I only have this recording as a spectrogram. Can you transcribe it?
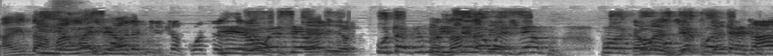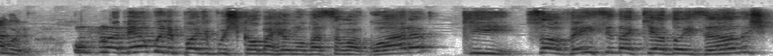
Ainda e mais, é um exemplo. olha o que, que aconteceu. E é um exemplo. É, o Davi Luiz é um exemplo. Porque, é um o exemplo que acontece, Túlio? O Flamengo ele pode buscar uma renovação agora que só vence daqui a dois anos,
